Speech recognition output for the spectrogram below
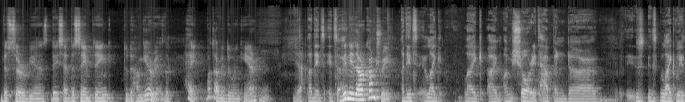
the Serbians, they said the same thing to the Hungarians that, hey, what are we doing here? Mm. Yeah. but it's it's We need our country. but it's like like i'm i'm sure it happened uh it's, it's like we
